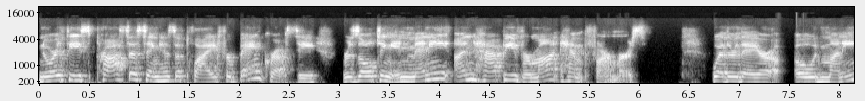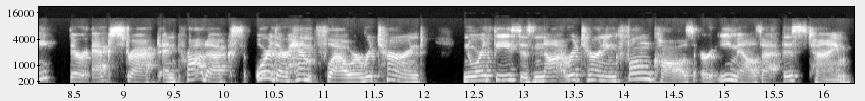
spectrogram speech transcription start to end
Northeast Processing has applied for bankruptcy, resulting in many unhappy Vermont hemp farmers. Whether they are owed money, their extract and products, or their hemp flower returned, Northeast is not returning phone calls or emails at this time.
